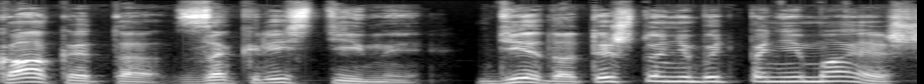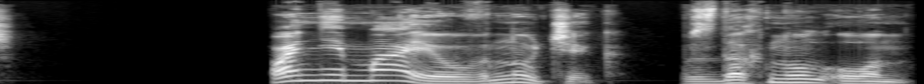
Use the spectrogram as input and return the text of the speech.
«Как это за крестины? Деда, ты что-нибудь понимаешь?» «Понимаю, внучек», — вздохнул он.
